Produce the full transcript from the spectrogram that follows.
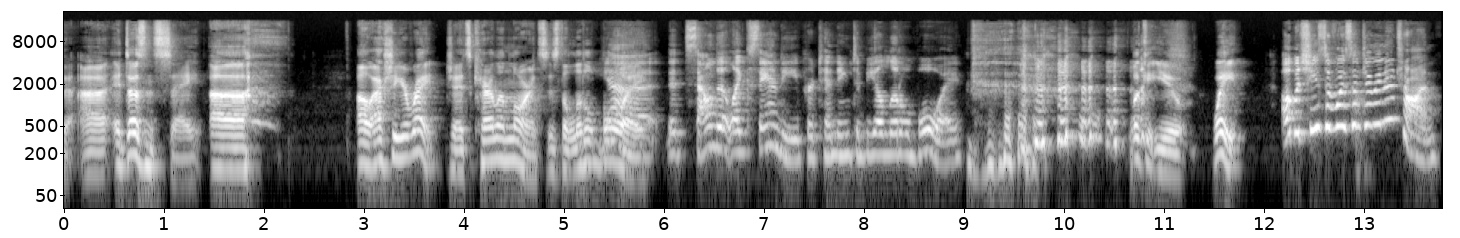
The- Uh, it doesn't say. Uh, oh, actually, you're right. It's Carolyn Lawrence is the little boy. Yeah, it sounded like Sandy pretending to be a little boy. Look at you. Wait, Oh, but she's the voice of Jimmy Neutron.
